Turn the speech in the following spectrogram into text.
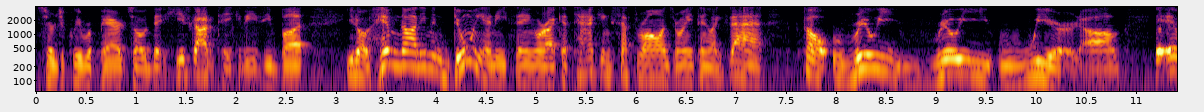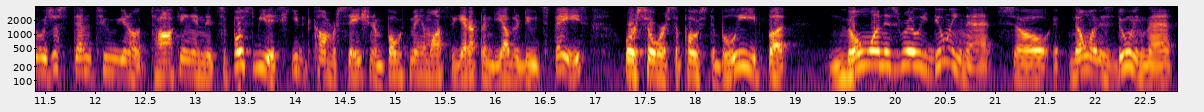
surgically repaired, so that he's got to take it easy. But you know, him not even doing anything or like attacking Seth Rollins or anything like that felt really, really weird. Um, it, it, was just them two, you know, talking, and it's supposed to be this heated conversation, and both man wants to get up in the other dude's face, or so we're supposed to believe, but no one is really doing that. So if no one is doing that,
